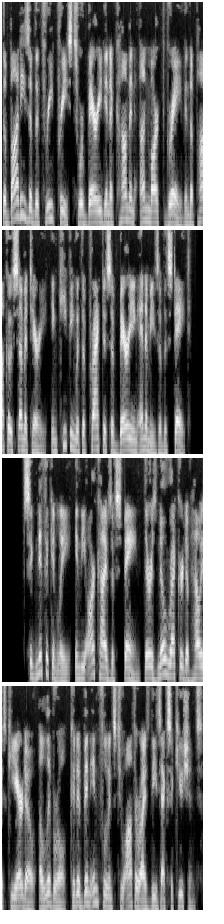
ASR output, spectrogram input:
The bodies of the three priests were buried in a common, unmarked grave in the Paco Cemetery, in keeping with the practice of burying enemies of the state. Significantly, in the archives of Spain, there is no record of how Izquierdo, a liberal, could have been influenced to authorize these executions.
